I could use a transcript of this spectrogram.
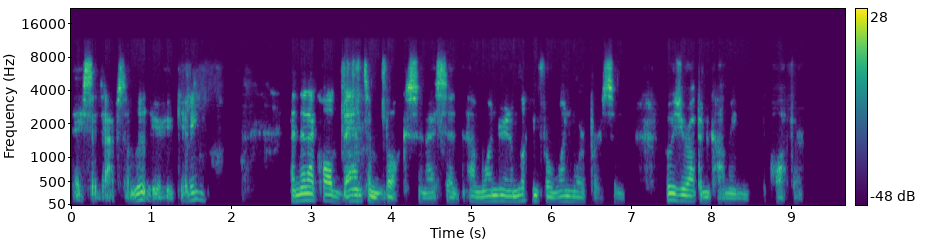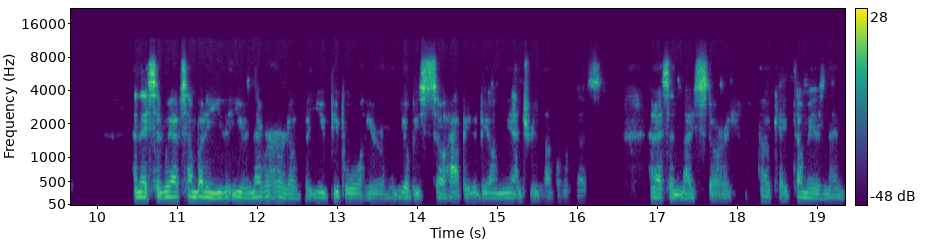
They said, Absolutely. Are you kidding? And then I called Bantam Books and I said, I'm wondering, I'm looking for one more person. Who's your up and coming author? And they said, We have somebody that you've never heard of, but you people will hear him. You'll be so happy to be on the entry level with this. And I said, Nice story. Okay, tell me his name.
